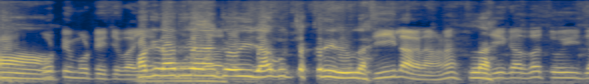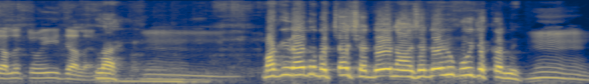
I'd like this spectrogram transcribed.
ਹਾਂ। ਮੋਟੀ ਮੋਟੀ ਜਵਾਈ ਬਾਕੀ ਡਾਕਟਰ ਜਾਂ ਚੋਈ ਜਾ ਕੋਈ ਚੱਕਰ ਹੀ ਨਹੀਂ ਲੈ। ਜੀ ਲੱਗਦਾ ਹਨਾ। ਜੀ ਕਰਦਾ ਚੋਈ ਚੱਲ ਚੋਈ ਚੱਲ। ਲੈ। ਹੂੰ। ਬਾਕੀ ਡਾਕਟਰ ਬੱਚਾ ਛੱਡੇ ਨਾ ਛੱਡੇ ਇਹਨੂੰ ਕੋਈ ਚੱਕਰ ਨਹੀਂ। ਹੂੰ।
